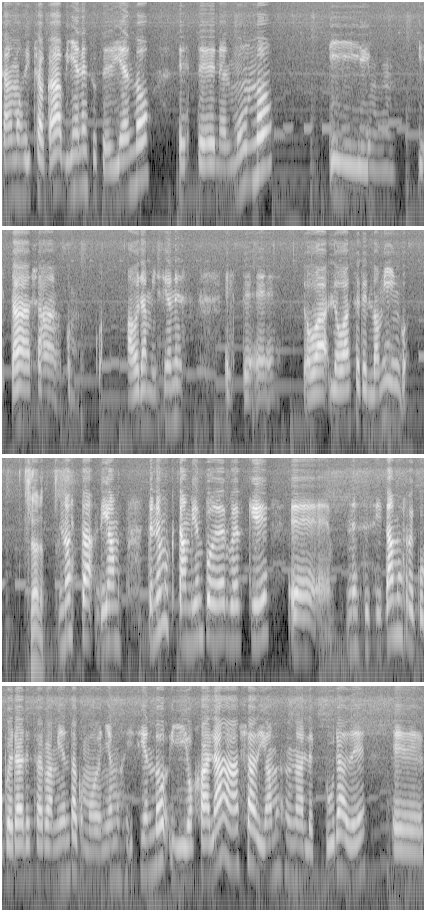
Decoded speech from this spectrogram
ya hemos dicho acá, viene sucediendo este, en el mundo y, está ya como ahora Misiones este lo va lo va a hacer el domingo claro no está digamos tenemos que también poder ver que eh, necesitamos recuperar esa herramienta como veníamos diciendo y ojalá haya digamos una lectura de, eh,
